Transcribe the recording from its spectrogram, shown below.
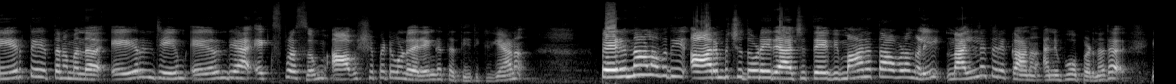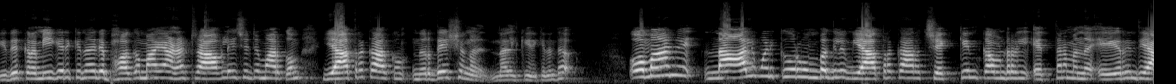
നേരത്തെ എത്തണമെന്ന് എയർ ഇന്ത്യയും എയർ ഇന്ത്യ എക്സ്പ്രസും ആവശ്യപ്പെട്ടുകൊണ്ട് രംഗത്തെത്തിയിരിക്കുകയാണ്. പെരുന്നാൾ അവധി ആരംഭിച്ചതോടെ രാജ്യത്തെ വിമാനത്താവളങ്ങളിൽ നല്ല തിരക്കാണ് അനുഭവപ്പെടുന്നത്. ഇത് ക്രമീകരിക്കുന്നതിന്റെ ഭാഗമായാണ് ട്രാവൽ ഏജന്റുമാർക്കും യാത്രക്കാർക്കും നിർദ്ദേശങ്ങൾ നൽകിയിരിക്കുന്നത്. ഒമാനിൽ നാല് മണിക്കൂർ മുമ്പെങ്കിലും യാത്രക്കാർ ചെക്ക് ഇൻ കൗണ്ടറിൽ എത്തണമെന്ന് എയർ ഇന്ത്യ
